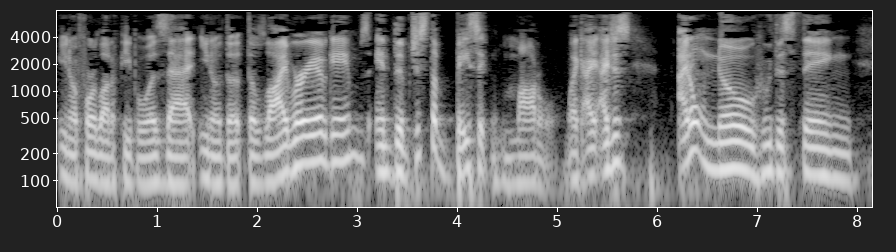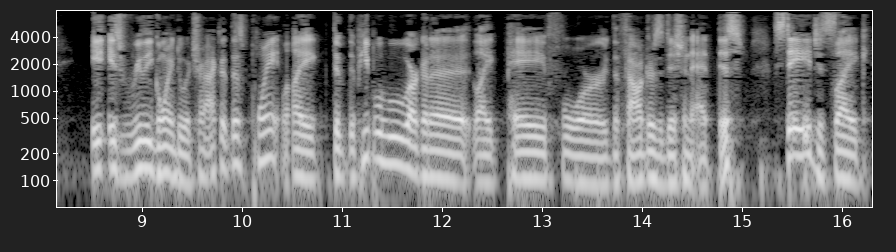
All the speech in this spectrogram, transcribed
You know, for a lot of people is that you know the the library of games and the just the basic model. Like I, I just I don't know who this thing is really going to attract at this point. Like the the people who are gonna like pay for the founders edition at this stage, it's like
